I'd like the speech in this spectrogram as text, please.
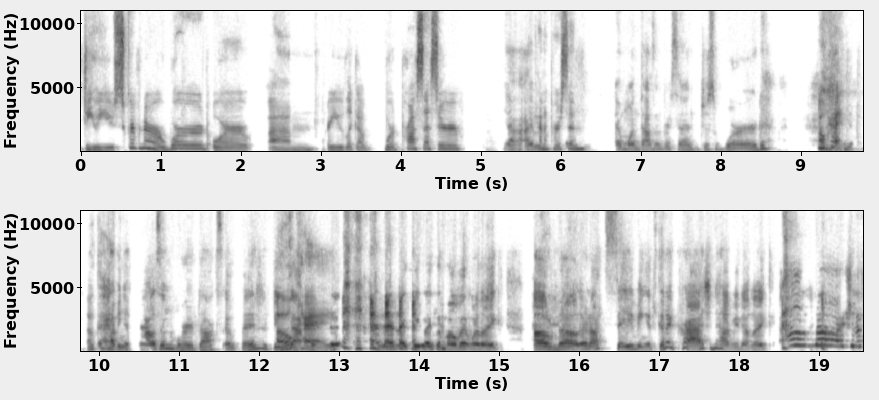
do you use Scrivener or Word or um are you like a word processor? Yeah, I'm kind of person and 1000% just Word. Okay. Okay. Having a thousand Word docs open. Being okay. and then like being like the moment where like, oh no, they're not saving. It's gonna crash and having that like, oh no, I should have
